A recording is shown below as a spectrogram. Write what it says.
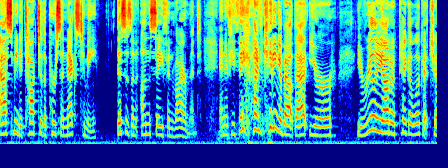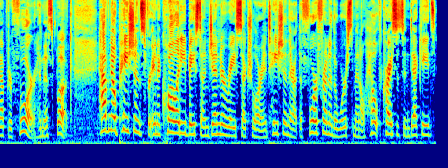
asked me to talk to the person next to me. This is an unsafe environment. And if you think I'm kidding about that, you're you really ought to take a look at chapter four in this book. Have no patience for inequality based on gender, race, sexual orientation. They're at the forefront of the worst mental health crisis in decades.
